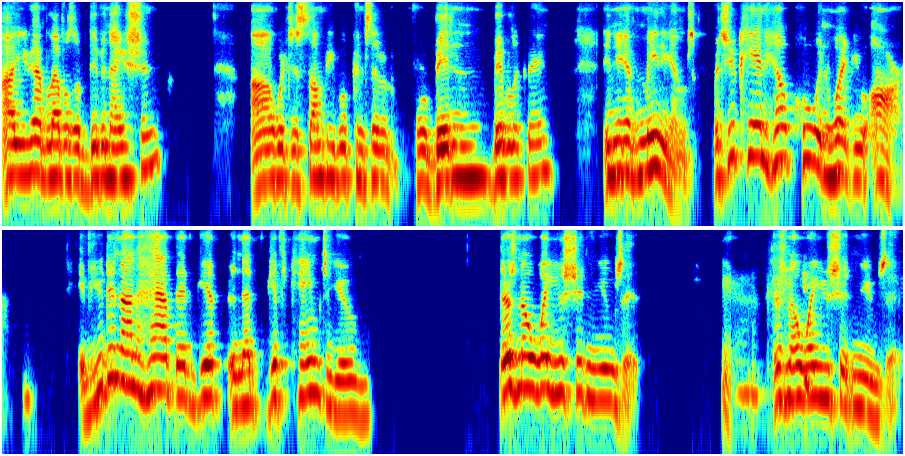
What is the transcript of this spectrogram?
Uh, you have levels of divination, uh, which is some people consider forbidden biblically. Then you have mediums, but you can't help who and what you are. If you did not have that gift and that gift came to you, there's no way you shouldn't use it. Yeah. There's no way you shouldn't use it.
